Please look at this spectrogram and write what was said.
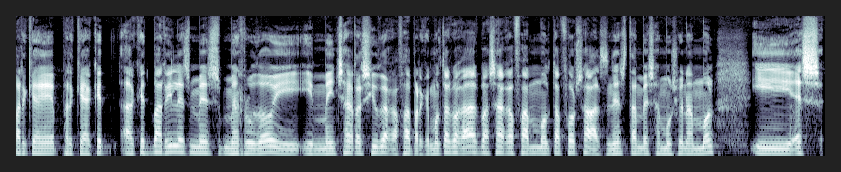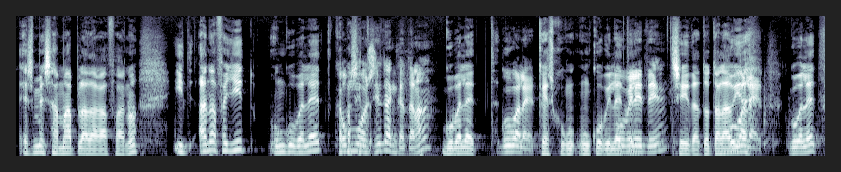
perquè, perquè aquest, aquest barril és més, més rodó i, i menys agressiu d'agafar, perquè moltes vegades vas agafar amb molta força, els nens també s'emocionen molt i és, és més amable d'agafar, no? I han afegit un gobelet... Com ho has dit en català? Gobelet. Gobelet. Que és un, un cubilete. Cubilete. Sí, de tota la vida. Gobelet. Gobelet.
